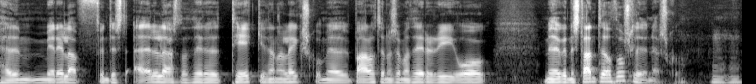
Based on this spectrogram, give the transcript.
hefði mér eiginlega fundist eðlilegast að þeir hefðu tekið þennan leik sko, með baráttina sem að þeir eru í og með hvernig standið á þósliðin er sko. Mhm.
